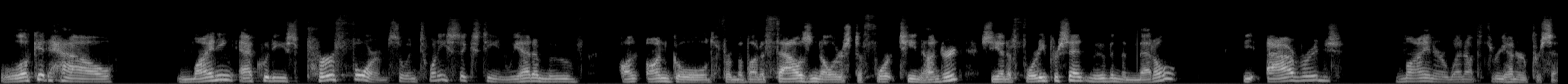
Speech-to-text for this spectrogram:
Look at how mining equities performed. So in 2016, we had a move on, on gold from about $1,000 to 1400 So you had a 40% move in the metal. The average miner went up 300%.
